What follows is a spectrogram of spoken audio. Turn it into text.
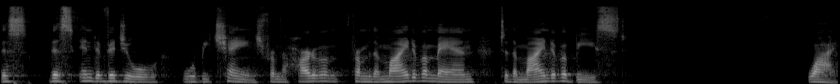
this, this individual will be changed from the heart of a, from the mind of a man to the mind of a beast. Why?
